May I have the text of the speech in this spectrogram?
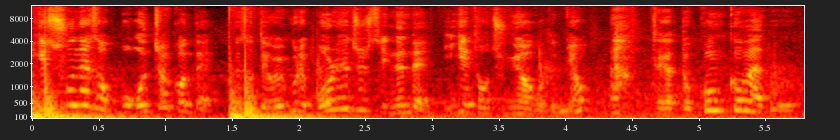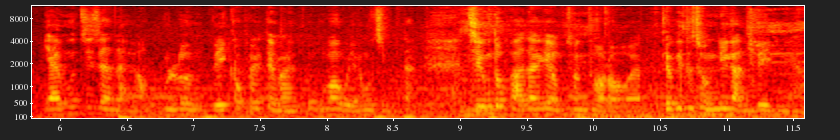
이게 순해서 뭐 어쩔 건데 그래서 내 얼굴에 뭘 해줄 수 있는데 이게 더 중요하거든요. 제가 또 꼼꼼하고 야무지잖아요. 물론 메이크업 할 때만 꼼꼼하고 야무집니다. 지금도 바닥이 엄청 더러워요. 여기도 정리가 안 돼 있네요.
